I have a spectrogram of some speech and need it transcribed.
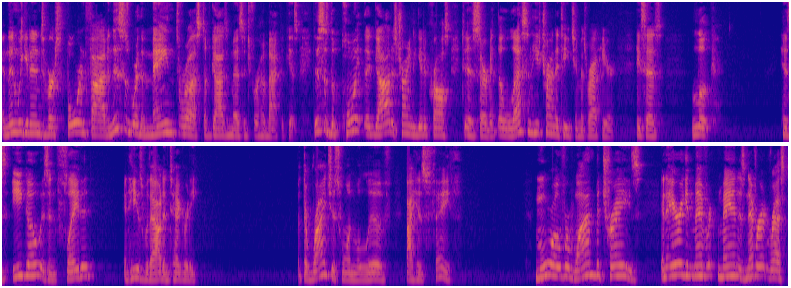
And then we get into verse 4 and 5, and this is where the main thrust of God's message for Habakkuk is. This is the point that God is trying to get across to his servant. The lesson he's trying to teach him is right here. He says, Look, his ego is inflated, and he is without integrity. But the righteous one will live by his faith. Moreover, wine betrays. An arrogant man is never at rest.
